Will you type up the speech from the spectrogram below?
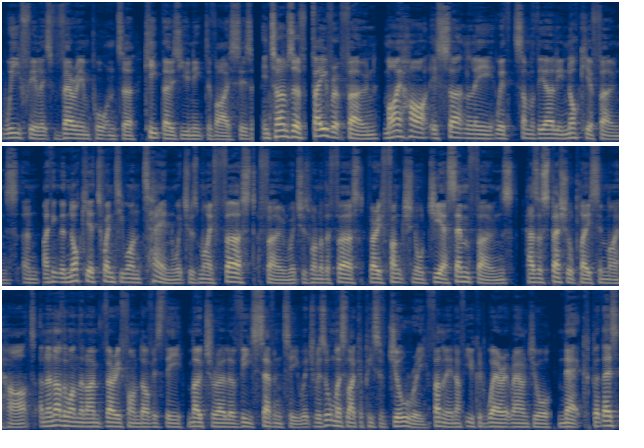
We feel it's very important to keep those unique devices. In terms of favorite phone, my heart is certainly with some of the early Nokia phones. And I think the Nokia 2110, which was my first phone, which was one of the first very functional GSM phones, has a special place in my heart. And another one that I'm very fond of is the Motorola V70, which was almost like a piece of jewelry. Funnily enough, you could wear it around your neck. But there's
